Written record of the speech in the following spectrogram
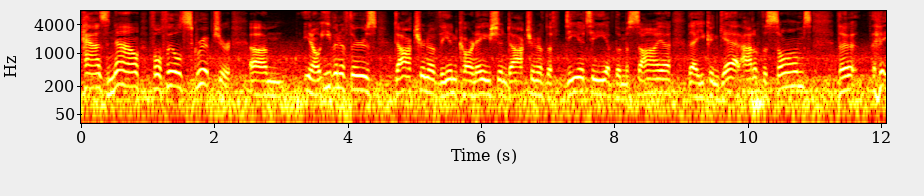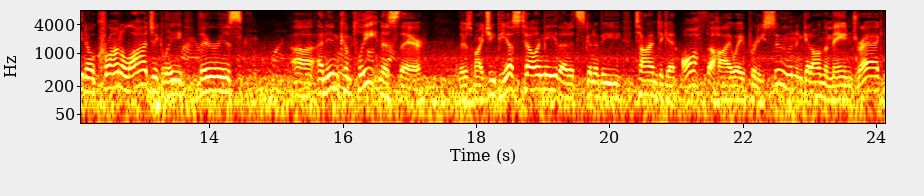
has now fulfilled Scripture. Um, you know, even if there's doctrine of the incarnation, doctrine of the deity of the Messiah that you can get out of the Psalms, the you know chronologically there is uh, an incompleteness there. There's my GPS telling me that it's going to be time to get off the highway pretty soon and get on the main drag,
